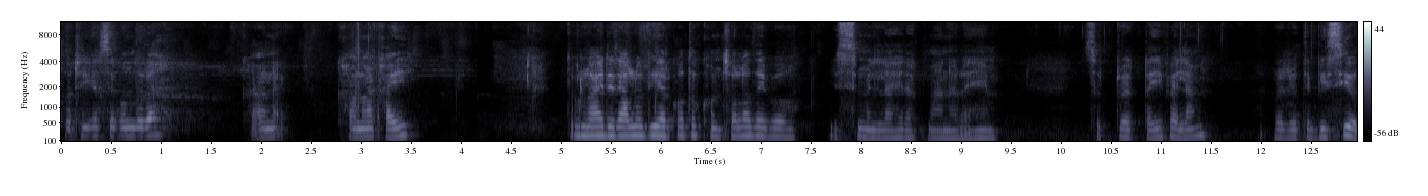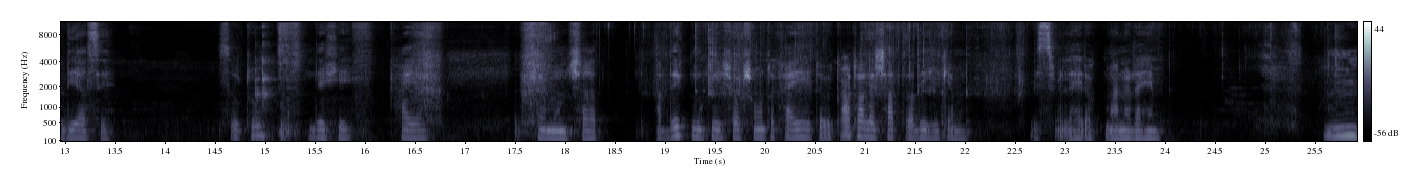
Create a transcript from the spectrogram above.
তো ঠিক আছে বন্ধুরা খানা খানা খাই। তো লাইটের আলো দিয়ে আর কতক্ষণ চলা যাইব? ইসমিল্লাহ রহমান রহিম। ছোট্ট একটাই পাইলাম এতে বিসিও দিয়ে আছে। ছোটো, দেখি খায়া কেমন স্বাদ? আর দেখ মুখে সবসময় তো খাই তবে কাঁঠালের স্বাদটা দেখি কেমন। বিসমিল্লাহ রহমান রহিম। হুম।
